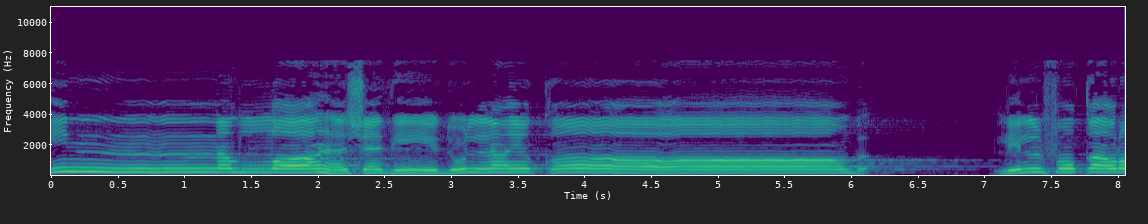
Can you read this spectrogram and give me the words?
ان الله شديد العقاب للفقراء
